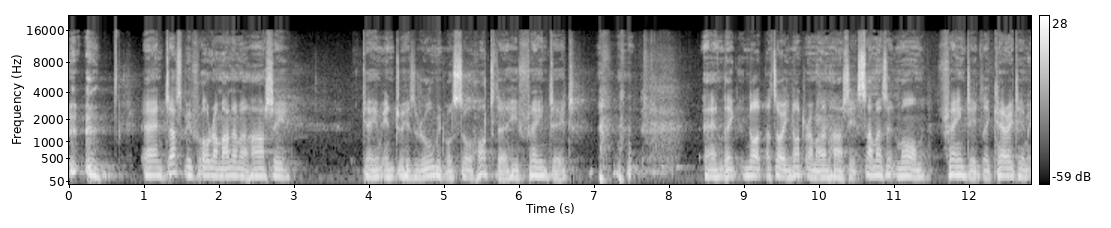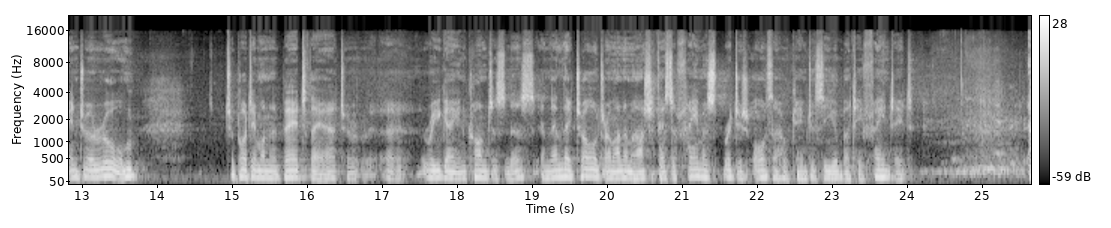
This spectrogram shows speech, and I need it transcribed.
and just before Ramana Maharshi came into his room, it was so hot there, he fainted. and they, not, sorry, not Ramana Maharshi, Somerset Maugham fainted. They carried him into a room to put him on a bed there to uh, regain consciousness. And then they told Ramana Maharshi, there's a famous British author who came to see you, but he fainted.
